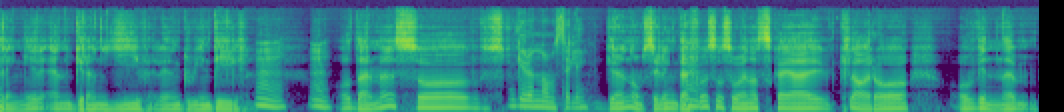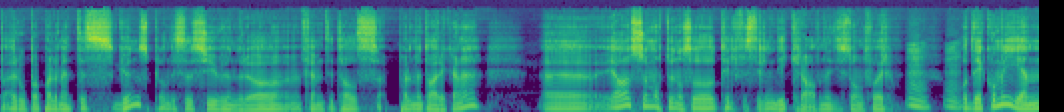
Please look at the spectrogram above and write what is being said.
trenger en grønn giv, eller en green deal. Mm. Mm. Og dermed så Grønn omstilling. Grønn omstilling. Derfor mm. så så hun at skal jeg klare å, å vinne Europaparlamentets gunst blant disse 750-talls parlamentarikerne, uh, ja, så måtte hun også tilfredsstille de kravene de sto overfor. Mm, mm. Og det kom igjen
